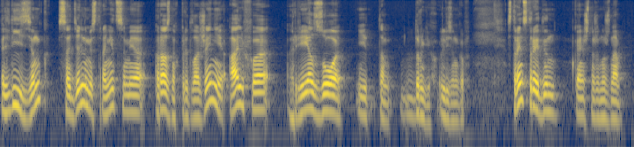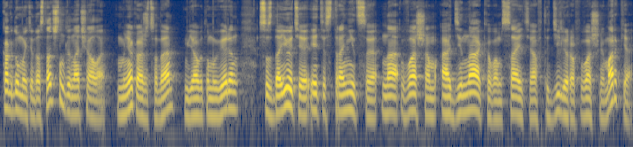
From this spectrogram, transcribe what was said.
Лизинг с отдельными страницами разных предложений, альфа, резо и там других лизингов. Страница трейдин, конечно же, нужна. Как думаете, достаточно для начала? Мне кажется, да, я в этом уверен. Создаете эти страницы на вашем одинаковом сайте автодилеров вашей марки,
